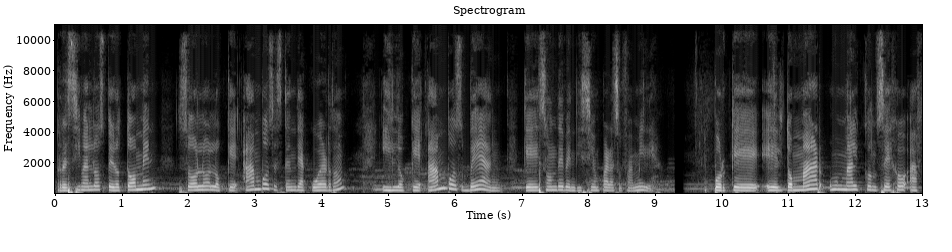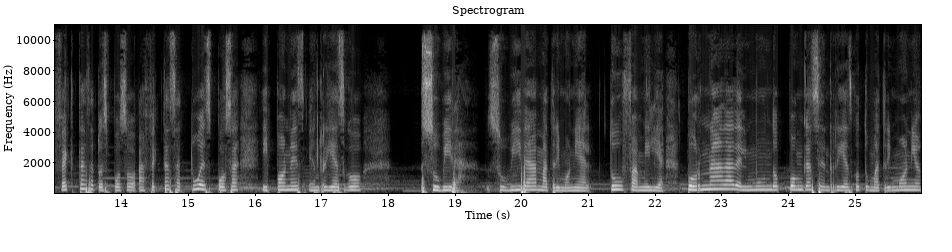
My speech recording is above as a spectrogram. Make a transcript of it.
recíbanlos, pero tomen solo lo que ambos estén de acuerdo y lo que ambos vean que son de bendición para su familia porque el tomar un mal consejo afectas a tu esposo, afectas a tu esposa y pones en riesgo su vida, su vida matrimonial, tu familia. Por nada del mundo pongas en riesgo tu matrimonio,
